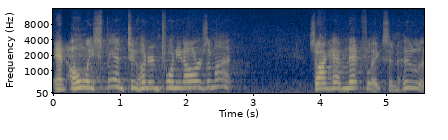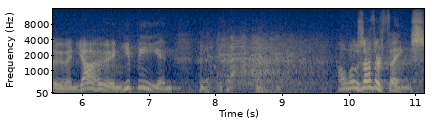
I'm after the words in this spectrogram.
and only spend $220 a month. So I can have Netflix and Hulu and Yahoo and Yippee and all those other things.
